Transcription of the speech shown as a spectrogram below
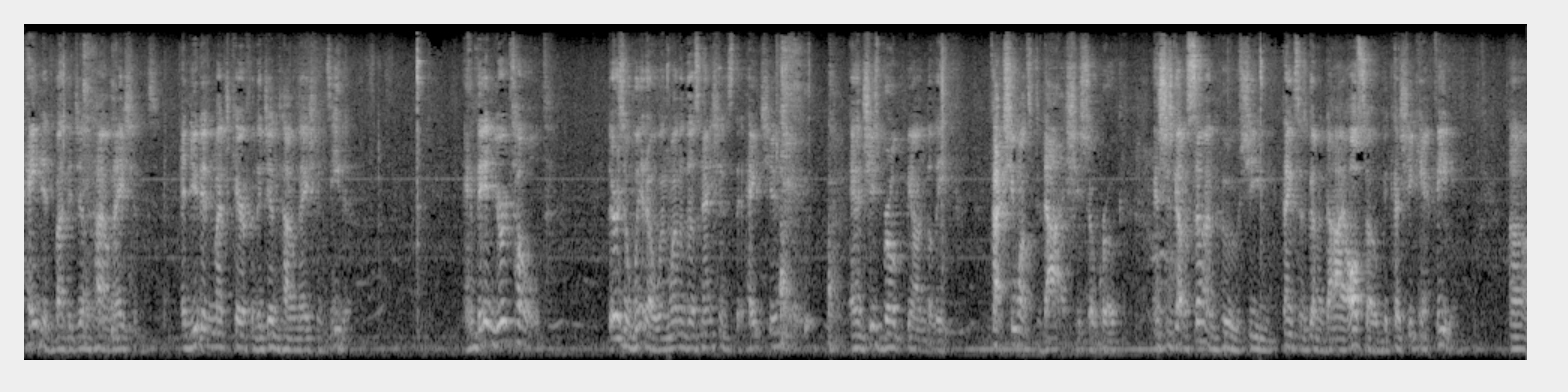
hated by the Gentile nations and you didn't much care for the Gentile nations either? And then you're told there's a widow in one of those nations that hates you, and she's broke beyond belief. In fact, she wants to die. She's so broke. And she's got a son who she thinks is going to die also because she can't feed him. Uh,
